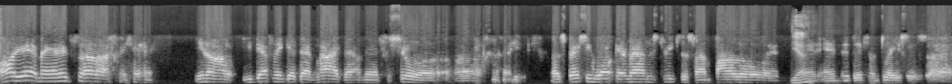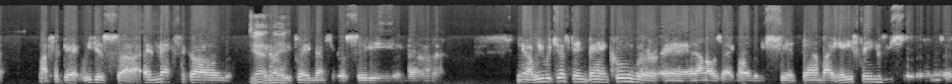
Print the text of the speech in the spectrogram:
Oh yeah, man. It's uh, yeah. you know, you definitely get that vibe down there for sure. Uh, especially walking around the streets of Sao Paulo and Yeah. and, and the different places. Uh, I forget. We just uh, in Mexico. Yeah, you know, right. we played Mexico City, and uh, you know, we were just in Vancouver, and I was like, "Holy shit!" Down by Hastings and shit. I was like,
